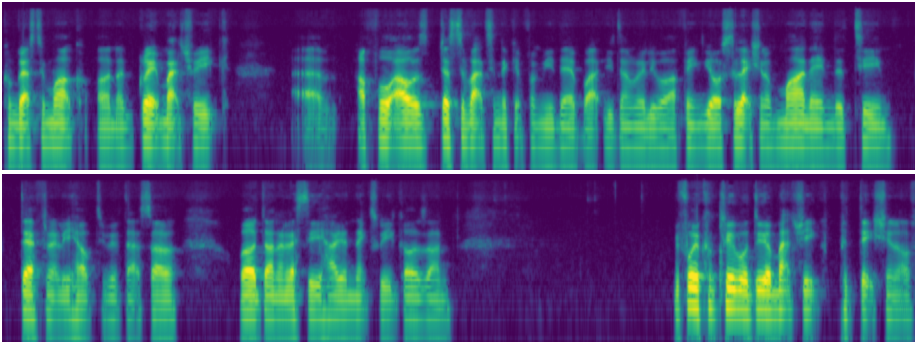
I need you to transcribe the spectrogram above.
congrats to Mark on a great match week. Um, I thought I was just about to nick it from you there, but you've done really well. I think your selection of Mane in the team definitely helped you with that. So well done, and let's see how your next week goes on. Before we conclude, we'll do a match week prediction of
